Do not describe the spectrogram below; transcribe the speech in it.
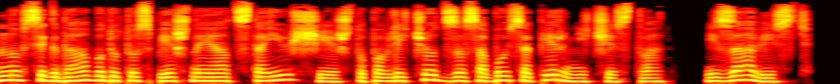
но всегда будут успешные отстающие, что повлечет за собой соперничество и зависть.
